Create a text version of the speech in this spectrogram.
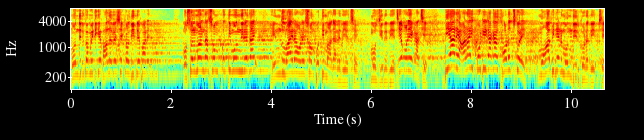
মন্দির কমিটিকে ভালোবেসে কেউ দিতে পারে। মুসলমানরা সম্পত্তি মন্দিরে দেয়, হিন্দু ভাইরা অনেক সম্পত্তি মাজারে দিয়েছে, মসজিদে দিয়েছে, অনেক আছে। বিহারে আড়াই কোটি টাকা খরচ করে মহাবীরের মন্দির করে দিচ্ছে।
